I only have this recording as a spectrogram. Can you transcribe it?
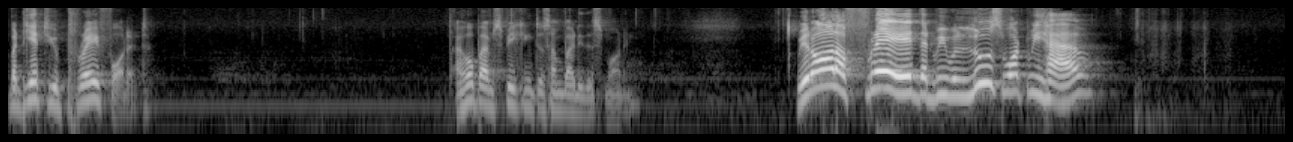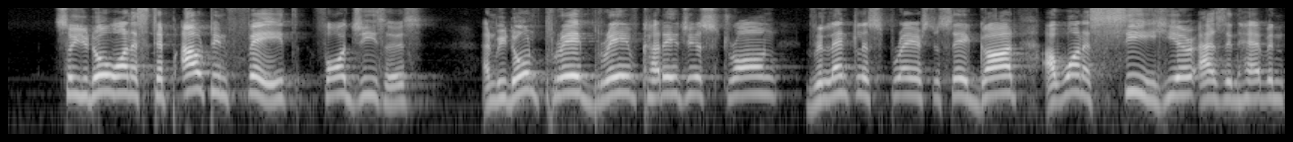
but yet you pray for it. I hope I'm speaking to somebody this morning. We're all afraid that we will lose what we have. So you don't want to step out in faith for Jesus and we don't pray brave, courageous, strong relentless prayers to say, God, I want to see here as in heaven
